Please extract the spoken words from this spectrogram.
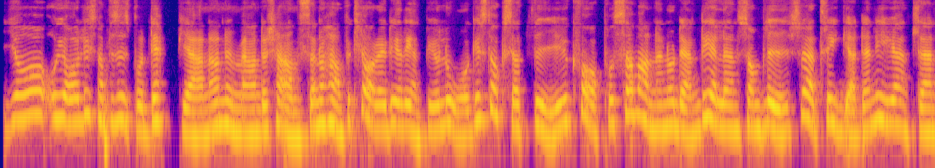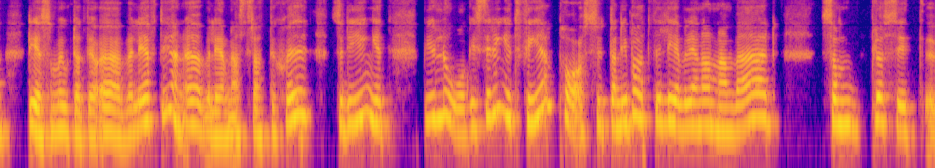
Ja, och jag lyssnar precis på Depphjärnan nu med Anders Hansen och han förklarar det rent biologiskt också att vi är ju kvar på savannen och den delen som blir så här triggad den är ju egentligen det som har gjort att vi har överlevt. Det är en överlevnadsstrategi. Så det är inget, biologiskt är det inget fel på oss utan det är bara att vi lever i en annan värld som plötsligt eh,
